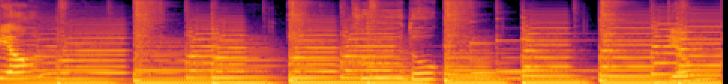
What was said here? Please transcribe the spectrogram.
뿅. 구독. 뿅.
